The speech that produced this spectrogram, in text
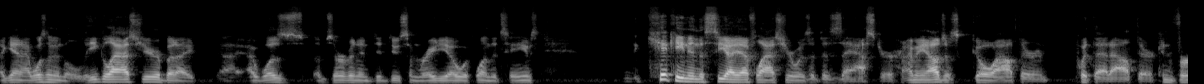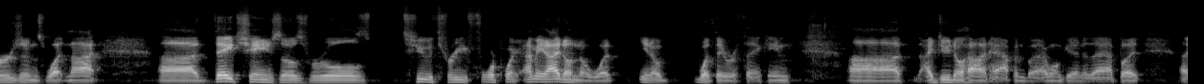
again, I wasn't in the league last year, but I I was observing and did do some radio with one of the teams. The kicking in the CIF last year was a disaster. I mean, I'll just go out there and put that out there. Conversions, whatnot. Uh, they changed those rules two, three, four point. I mean, I don't know what you know what they were thinking. Uh, I do know how it happened, but I won't get into that. But uh,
